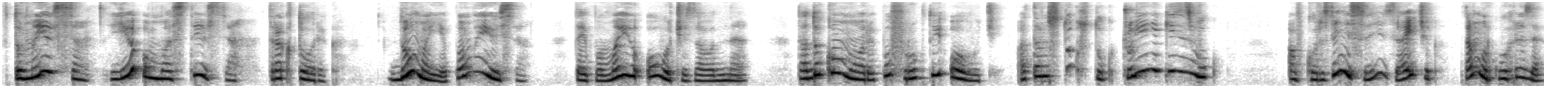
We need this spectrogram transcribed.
Втомився і обмастився тракторик. Думає, помиюся, та й помию овочі за одне. Та до комори по фрукти й овочі, а там стук-стук, чує якийсь звук. А в корзині сидить зайчик та моркву гризе.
